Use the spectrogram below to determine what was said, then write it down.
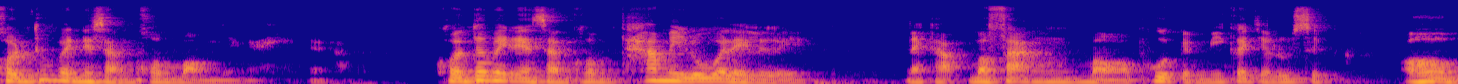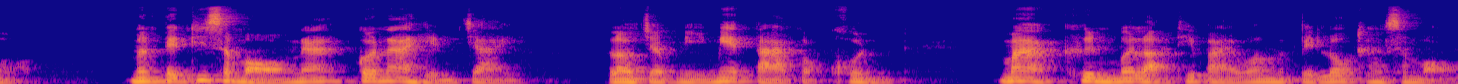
คนทั่วไปในสังคมมองอยังไง คนทั่วไปในสังคมถ้าไม่รู้อะไรเลยนะครับ มาฟังหมอพูดแบบนี้ก็จะรู้สึกโอ้มันเป็นที่สมองนะ ก็น่าเห็นใจ เราจะมีเมตตากับคนมากขึ้นเมื่อเราอธิบายว่ามันเป็นโรคทางสมอง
